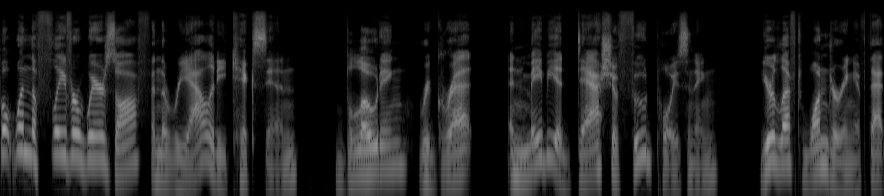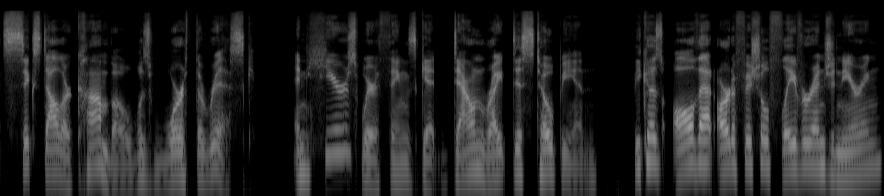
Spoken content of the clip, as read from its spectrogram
But when the flavor wears off and the reality kicks in, bloating, regret, and maybe a dash of food poisoning, you're left wondering if that $6 combo was worth the risk. And here's where things get downright dystopian. Because all that artificial flavor engineering,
